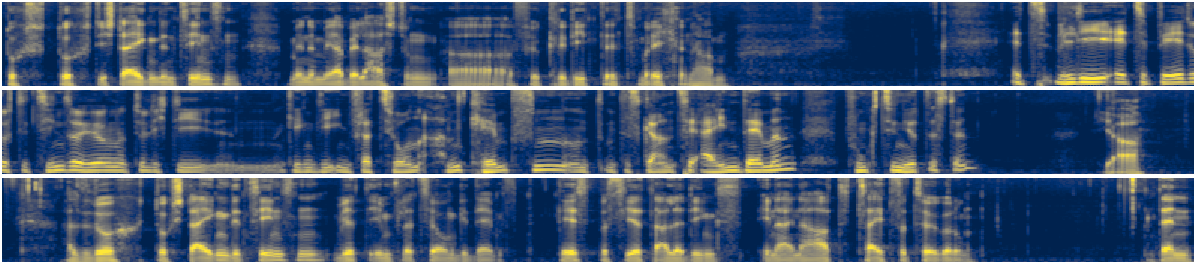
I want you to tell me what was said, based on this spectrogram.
durch, durch die steigenden Zinsen mit einer Mehrbelastung äh, für Kredite zum Rechnen haben. Jetzt will die EZB durch die Zinserhöhung natürlich die, gegen die Inflation ankämpfen und, und das Ganze eindämmen. Funktioniert das denn? Ja, also durch, durch steigende Zinsen wird die Inflation gedämpft. Das passiert allerdings in einer Art Zeitverzögerung. Denn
